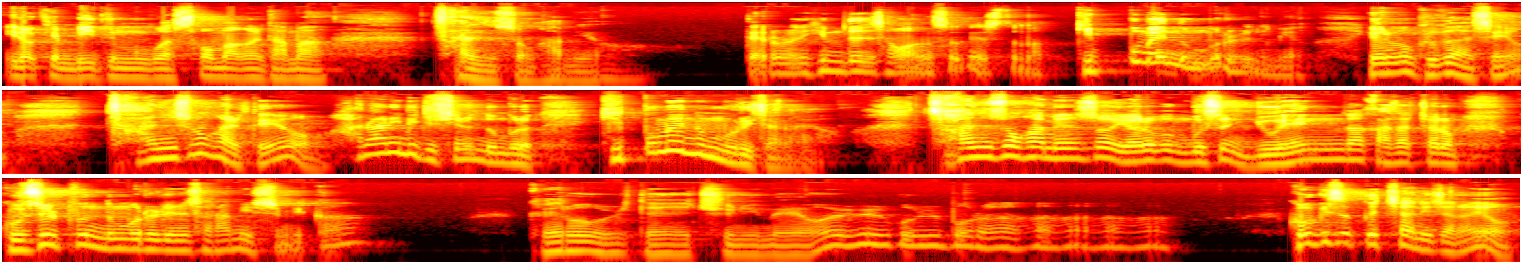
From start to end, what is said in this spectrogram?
이렇게 믿음과 소망을 담아 찬송하며 때로는 힘든 상황 속에서도 막 기쁨의 눈물을 흘리며 여러분 그거 아세요? 찬송할 때요 하나님이 주시는 눈물은 기쁨의 눈물이잖아요. 찬송하면서 여러분 무슨 유행가 가사처럼 구슬픈 눈물 흘리는 사람이 있습니까? 괴로울 때 주님의 얼굴 보라. 거기서 끝이 아니잖아요.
